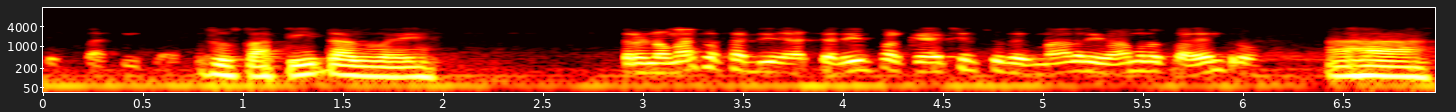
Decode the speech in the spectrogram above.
sus patitas. sus patitas, güey. Pero nomás a salir, a salir para que echen su desmadre y vámonos para adentro. Ajá.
